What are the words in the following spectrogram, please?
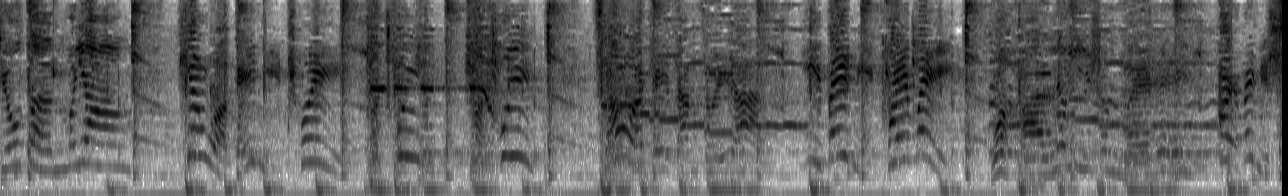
酒怎么样？听我给你吹，啊吹啊吹，瞧我这张嘴呀、一杯你开胃，我喊了一声美，二杯你肾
